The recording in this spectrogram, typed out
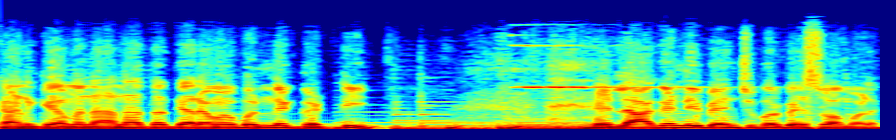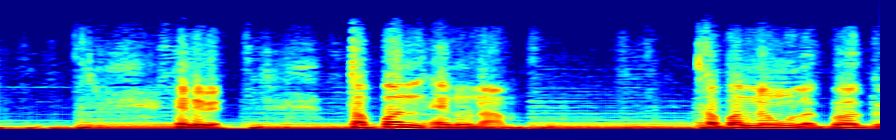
કારણ કે અમે નાના હતા ત્યારે અમે બંને ગટ્ટી. એટલે આગળની બેન્ચ ઉપર બેસવા મળે. એનીવે તપન એનું નામ. તપનને હું લગભગ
